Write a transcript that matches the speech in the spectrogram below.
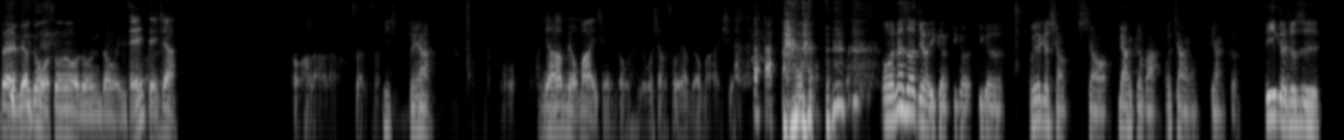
对，不要跟我说那么多，你懂我意思？哎，等一下。哦，好了好了，算了算了。你怎样？你好像没有骂以前的公司，我想说要不要骂一下？我那时候只有一个一个一个，我有一个小小两个吧，我讲两个。第一个就是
